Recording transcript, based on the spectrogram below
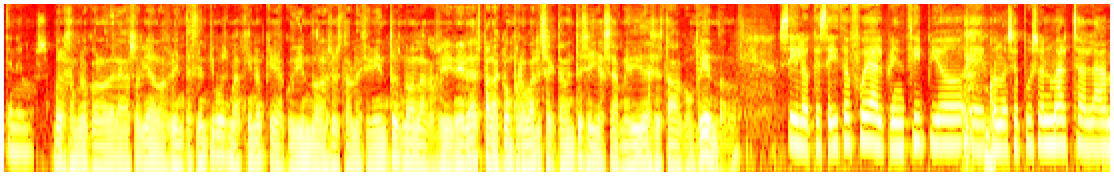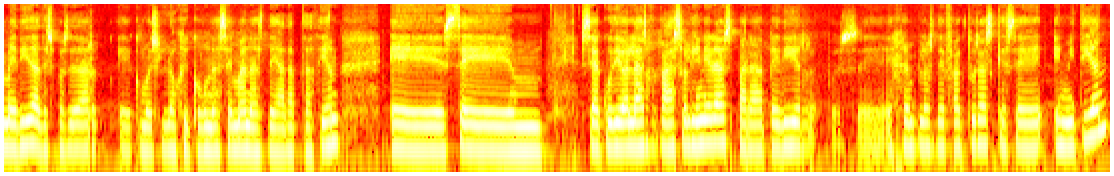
tenemos. Por ejemplo, con lo de la gasolina, los 20 céntimos, imagino que acudiendo a los establecimientos, no a las gasolineras, para comprobar exactamente si esa medida se estaba cumpliendo. Sí, lo que se hizo fue al principio, eh, cuando se puso en marcha la medida, después de dar, eh, como es lógico, unas semanas de adaptación, eh, se, se, acudió a las gasolineras para pedir pues, ejemplos de facturas que se emitían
